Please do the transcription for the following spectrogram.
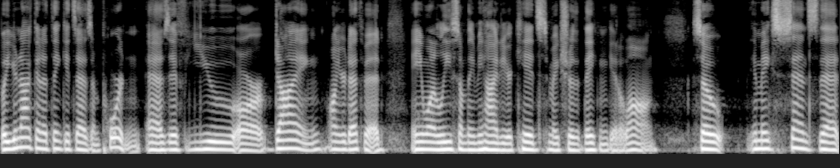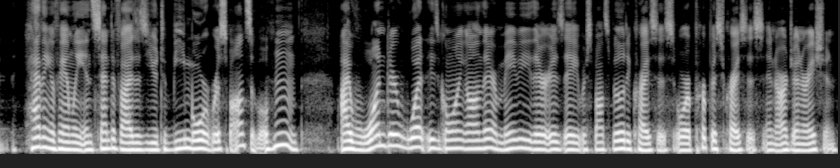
but you're not going to think it's as important as if you are dying on your deathbed and you want to leave something behind to your kids to make sure that they can get along. So it makes sense that having a family incentivizes you to be more responsible. Hmm. I wonder what is going on there. Maybe there is a responsibility crisis or a purpose crisis in our generation.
